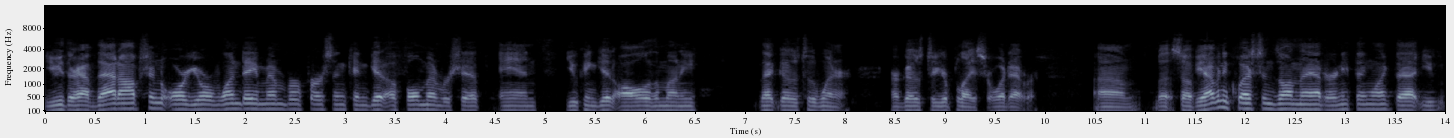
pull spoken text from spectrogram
You either have that option or your one day member person can get a full membership and you can get all of the money that goes to the winner or goes to your place or whatever. Um, but so if you have any questions on that or anything like that, you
